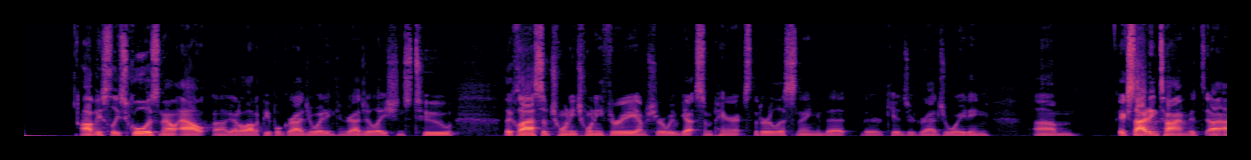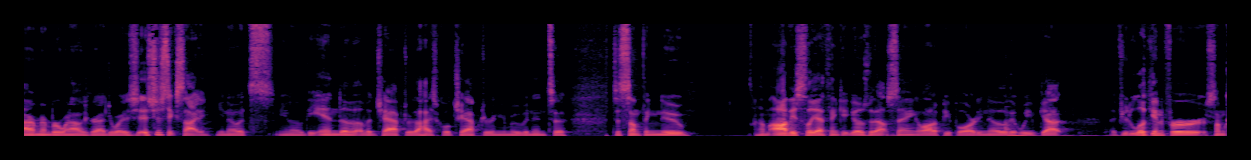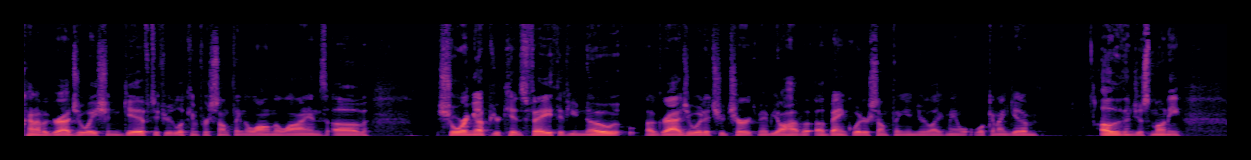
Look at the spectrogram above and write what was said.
Obviously, school is now out. Uh, got a lot of people graduating. Congratulations to the class of 2023. I'm sure we've got some parents that are listening that their kids are graduating. Um, exciting time. It's, I I remember when I was graduating. It's, it's just exciting. You know, it's you know the end of, of a chapter, the high school chapter, and you're moving into to something new. Um, obviously, I think it goes without saying. A lot of people already know that we've got. If you're looking for some kind of a graduation gift, if you're looking for something along the lines of shoring up your kid's faith, if you know a graduate at your church, maybe y'all have a, a banquet or something, and you're like, man, what can I get them other than just money?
